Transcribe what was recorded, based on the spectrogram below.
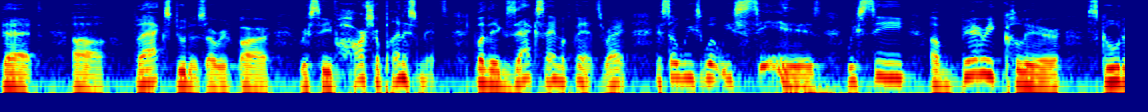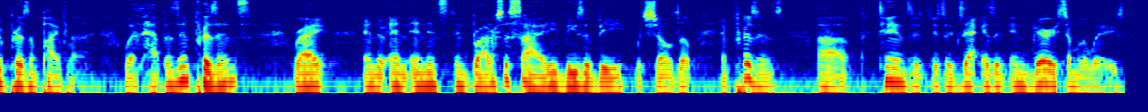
that uh, black students are, are receive harsher punishments for the exact same offense, right? And so we what we see is we see a very clear school to prison pipeline. What happens in prisons, right? And and, and in, in broader society, vis-a-vis, which shows up in prisons, uh, tends is, is exact is in, in very similar ways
